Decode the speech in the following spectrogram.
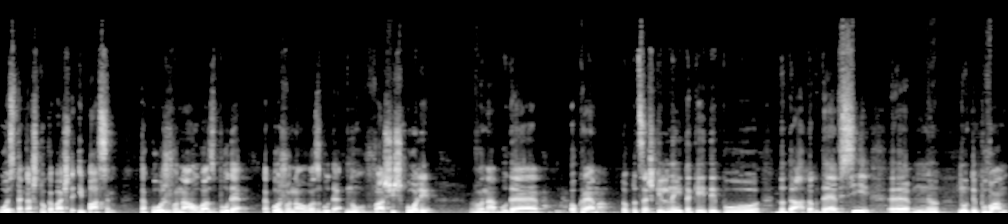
Ось така штука, бачите, і пасем. Також вона у вас буде. Також вона у вас буде. Ну, в вашій школі вона буде окрема. Тобто це шкільний такий, типу, додаток, де всі, е, ну, типу, вам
